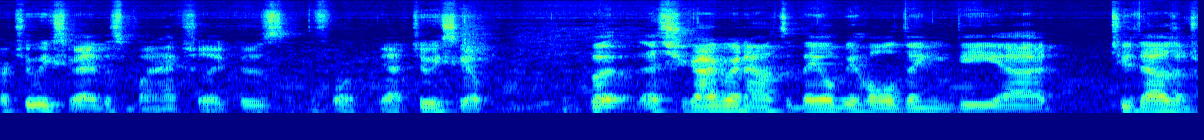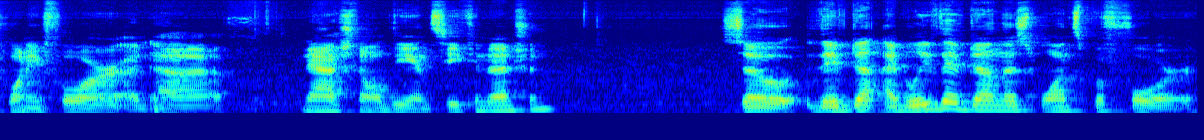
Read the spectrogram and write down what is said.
or two weeks ago at this point, actually, it was before, yeah, two weeks ago. But uh, Chicago announced that they will be holding the uh, 2024 uh, national DNC convention. So they've done. I believe they've done this once before,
